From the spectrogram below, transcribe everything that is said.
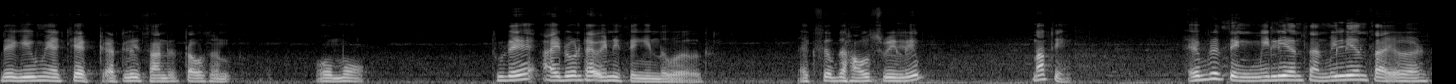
they give me a check at least 100,000 or more. Today, I don't have anything in the world except the house we live, nothing. Everything, millions and millions I earned,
